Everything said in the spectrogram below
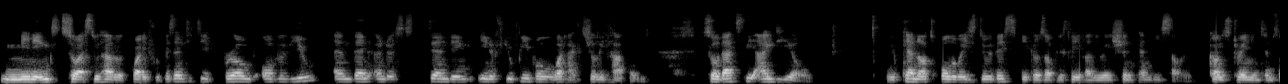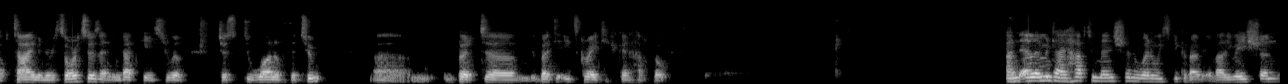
meaning so as to have a quite representative broad overview and then understanding in a few people what actually happened. So that's the ideal. You cannot always do this because obviously evaluation can be some constraint in terms of time and resources. And in that case, you will just do one of the two. Um, but, um, but it's great if you can have both. An element I have to mention when we speak about evaluation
